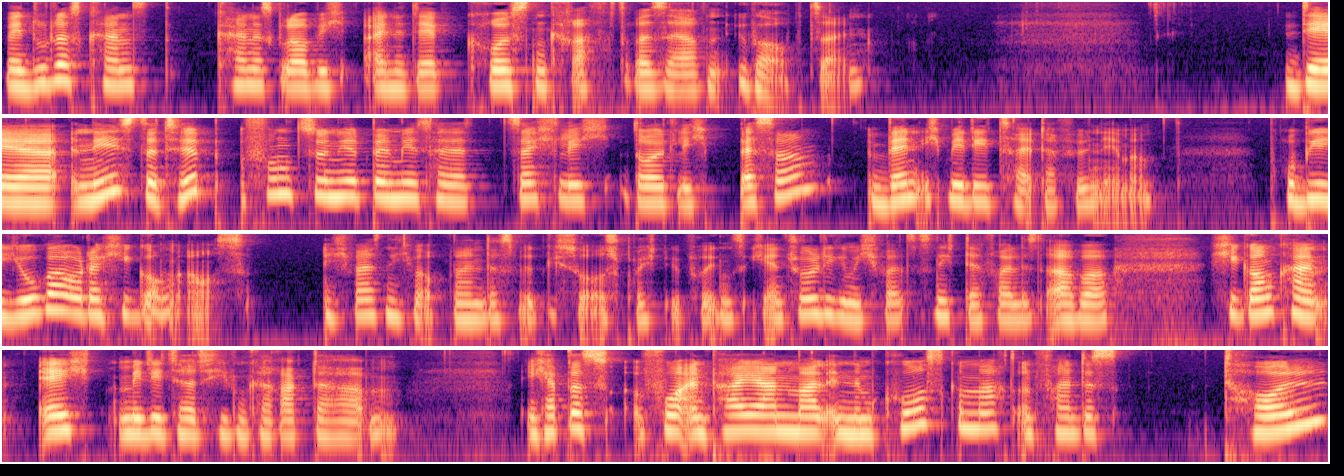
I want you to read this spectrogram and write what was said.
wenn du das kannst, kann es, glaube ich, eine der größten Kraftreserven überhaupt sein. Der nächste Tipp funktioniert bei mir tatsächlich deutlich besser, wenn ich mir die Zeit dafür nehme. Probier Yoga oder Qigong aus. Ich weiß nicht, ob man das wirklich so ausspricht übrigens. Ich entschuldige mich, falls es nicht der Fall ist, aber Qigong kann echt meditativen Charakter haben. Ich habe das vor ein paar Jahren mal in einem Kurs gemacht und fand es toll,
